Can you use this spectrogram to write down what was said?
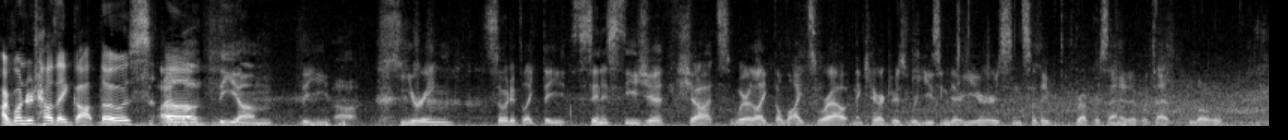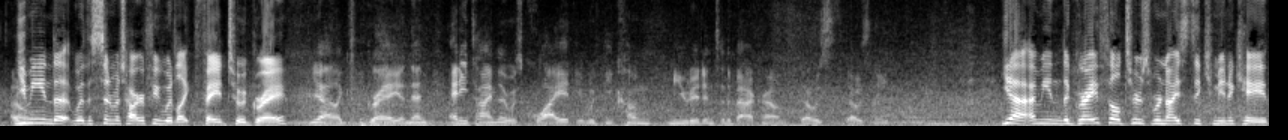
I wondered how they got those. I Um, love the um the uh, hearing sort of like the synesthesia shots where like the lights were out and the characters were using their ears and so they represented it with that low. You mean that where the cinematography would like fade to a gray? Yeah, like gray, and then anytime there was quiet, it would become muted into the background. That was that was neat. Yeah, I mean the gray filters were nice to communicate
